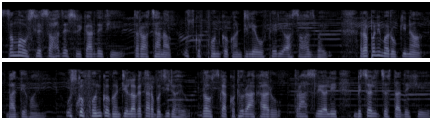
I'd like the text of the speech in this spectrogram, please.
सम्म उसले सहजै स्वीकार्दै थिए तर अचानक उसको फोनको घन्टीले ऊ फेरि असहज भई र पनि म रोकिन बाध्य भएँ। उसको फोनको घन्टी लगातार बजिरह्यो र उसका कठोर आँखाहरू त्रासले अलि विचलित जस्ता देखिए।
